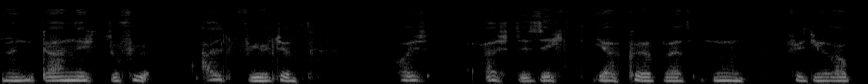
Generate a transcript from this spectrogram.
man gar nicht so viel alt fühlte, raschte sich ihr Körper nun für die Raub,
